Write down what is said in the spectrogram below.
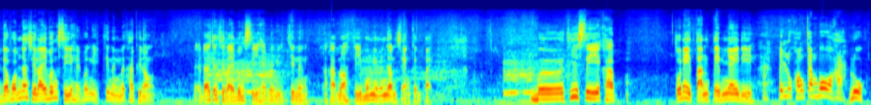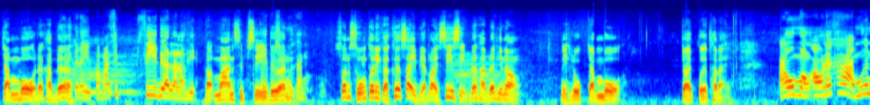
เดี๋ยวผมยังสิไล่เบิ้งสีให้เบิ้งอีกที่หนึ่งนะครับพี่น้องเดี๋ยวได้จังสิไล่เบิ้งสีให้เบิ้งอีกที่หนึ่งนะครับเนาะตีมุมนี้มันย้อนแสงเกินไป เบอร์ที่สี่ครับ ตัวนี้ตันเต็มใหญ่ดีค่ะ เป็นลูกของจัมโบ้ค่ะ ลูกจัมโบ้เด้อครับเด้อนี่ก็ได้ประมาณสิบสี่เดือนแล้วล่ะพี่ประมาณไป14 เดือนผสมกันส่วนสูงตัวนี้ก็คือใส่เบียดร้อยสี่สิบเด้อครับเด้อพี่น้อง นี่ลูกจัมโบ้จอยเปิดเท่าไหร่ เอาหมองเอาเลยค่ะหมื่น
